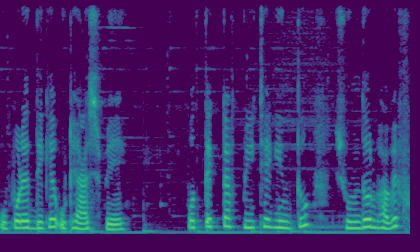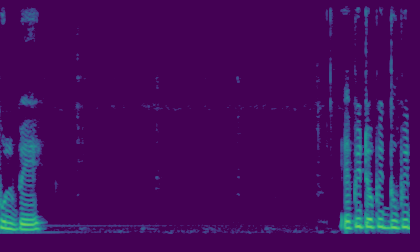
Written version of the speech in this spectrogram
উপরের দিকে উঠে আসবে। প্রত্যেকটা পিঠে কিন্তু সুন্দরভাবে ফুলবে। এপিট ওপিট দুপিট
